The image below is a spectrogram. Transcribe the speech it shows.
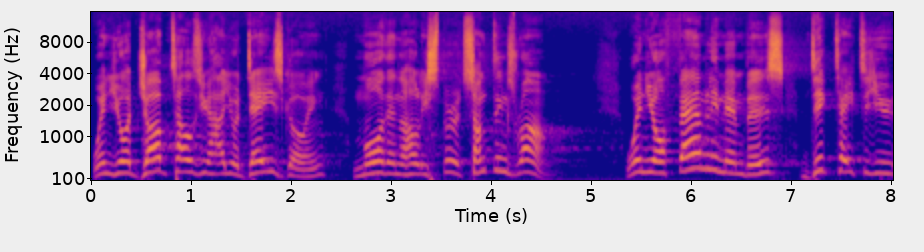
When your job tells you how your day's going more than the Holy Spirit, something's wrong. When your family members dictate to you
